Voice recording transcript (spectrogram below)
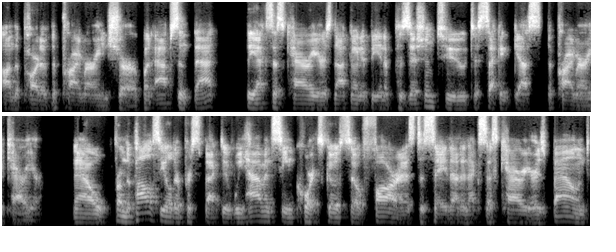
on the part of the primary insurer. But absent that, the excess carrier is not going to be in a position to, to second guess the primary carrier. Now, from the policyholder perspective, we haven't seen courts go so far as to say that an excess carrier is bound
